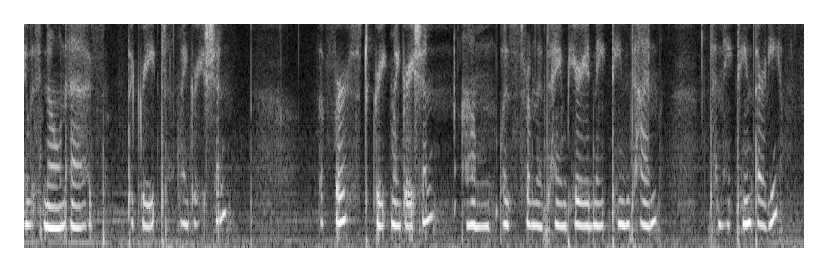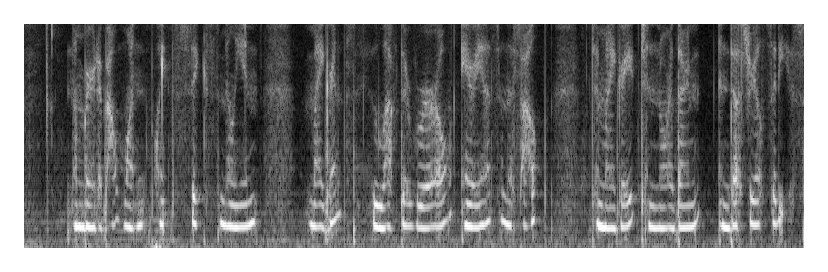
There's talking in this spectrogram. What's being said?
It was known as the Great Migration. The first Great Migration um, was from the time period 1910 to 1930, numbered about 1.6 million migrants who left their rural areas in the south to migrate to northern industrial cities.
